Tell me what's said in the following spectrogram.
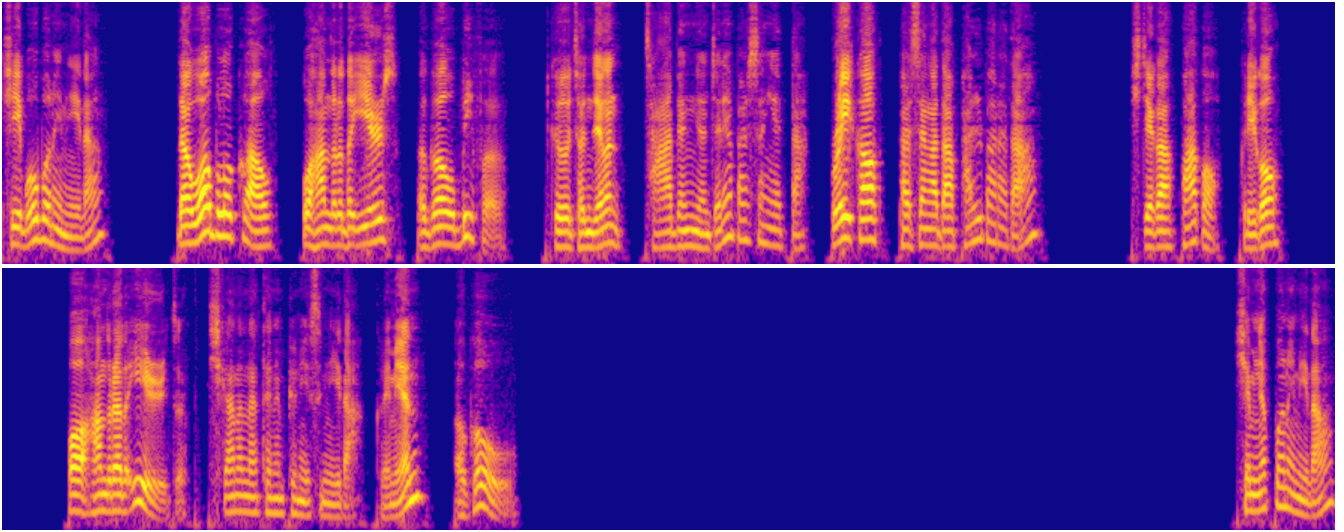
15번입니다. The broke out 400 years ago before. 그 전쟁은 400년 전에 발생했다. break out, 발생하다, 발발하다. 시제가 과거, 그리고 400 years, 시간을 나타내는 표현이 있습니다. 그러면 ago. (16번입니다)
